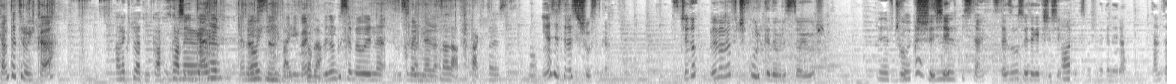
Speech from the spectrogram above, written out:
tamta trójka Ale która tylko? Gunner, Gunner, no i Levi. Dobra. będą głosowały na, głosowali na Love. Na lat, tak, to jest, no. I nas jest teraz szóstka. Z czego my mamy w czwórkę dobry sojusz. Y, W Bo czwórkę Krzysiek i Stach. Stach zagłosuje tak jak Krzysiek. O. Głosowaliśmy na Genera. Tamta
